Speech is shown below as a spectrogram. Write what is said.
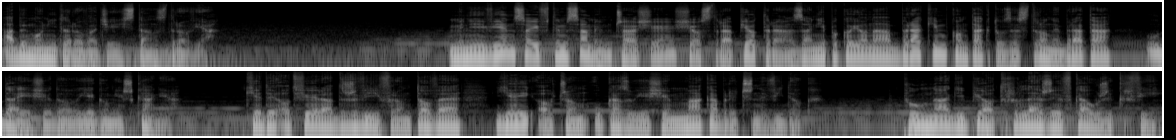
aby monitorować jej stan zdrowia. Mniej więcej w tym samym czasie siostra Piotra, zaniepokojona brakiem kontaktu ze strony brata, udaje się do jego mieszkania. Kiedy otwiera drzwi frontowe, jej oczom ukazuje się makabryczny widok. Półnagi Piotr leży w kałuży krwi.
